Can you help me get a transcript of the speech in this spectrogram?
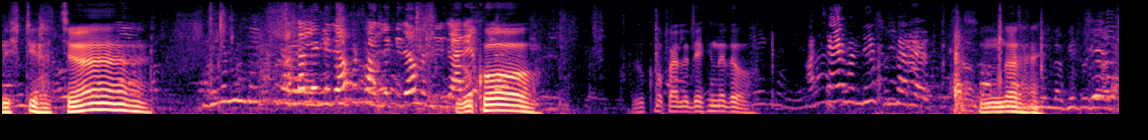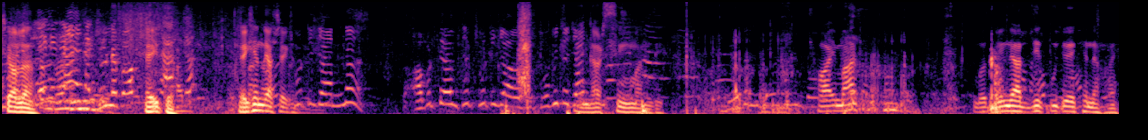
বৃষ্টি হচ্ছে হ্যাঁ। রুখো। রুখো পহলে দেখে নে তো। সুন্দর। হ্যাঁ। চলো। এই তো এইখানে আছে নার্সিং মন্দির। ছয় মাস বদ্রীনাথজির পুজো এখানে হয়।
